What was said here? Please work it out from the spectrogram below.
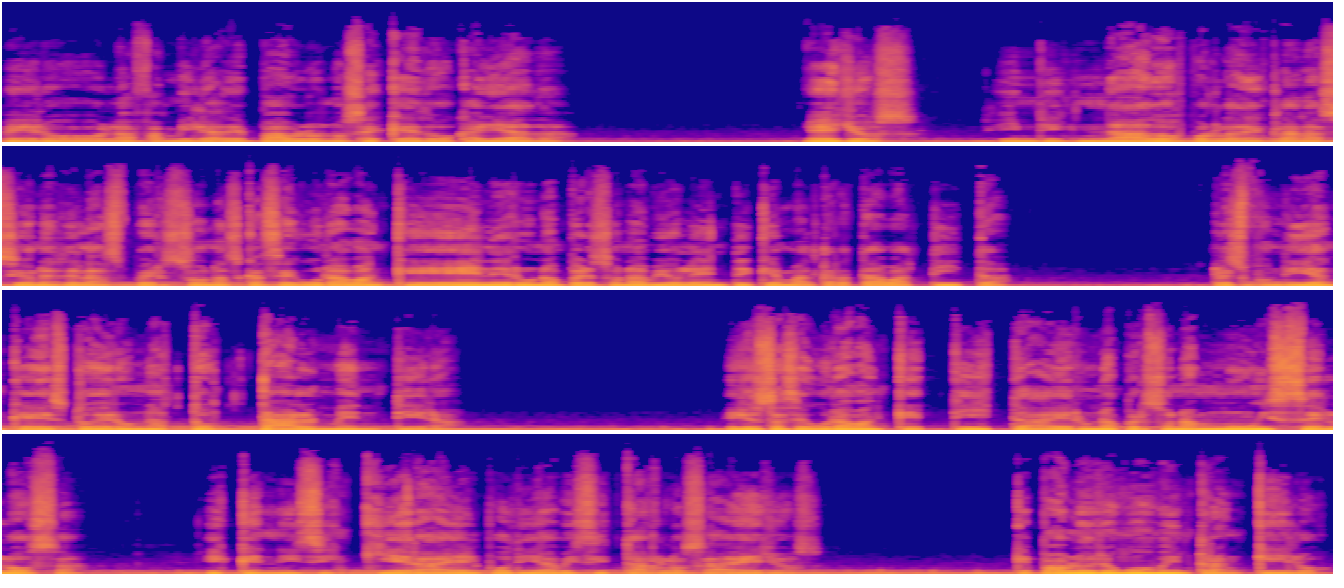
Pero la familia de Pablo no se quedó callada. Ellos indignados por las declaraciones de las personas que aseguraban que él era una persona violenta y que maltrataba a Tita, respondían que esto era una total mentira. Ellos aseguraban que Tita era una persona muy celosa y que ni siquiera él podía visitarlos a ellos. Que Pablo era un joven tranquilo,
